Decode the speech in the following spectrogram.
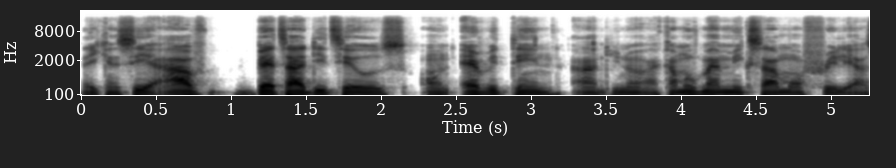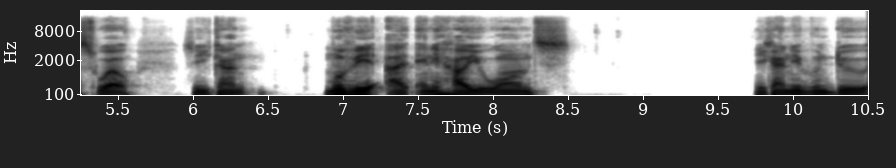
you can see I have better details on everything and you know I can move my mixer more freely as well. So you can move it at anyhow you want you can even do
